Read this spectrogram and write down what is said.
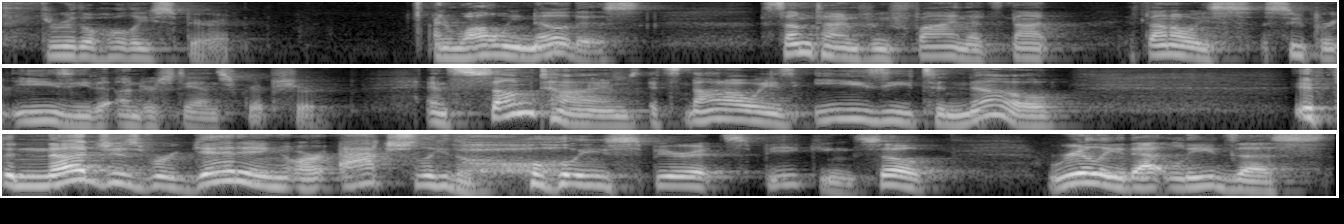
through the Holy Spirit. And while we know this, sometimes we find that's not, it's not always super easy to understand Scripture. And sometimes it's not always easy to know if the nudges we're getting are actually the Holy Spirit speaking. So, really, that leads us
